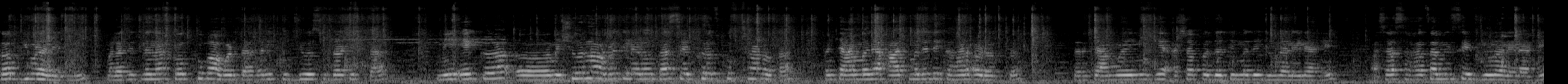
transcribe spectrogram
कप घेऊन आलेत मी. मला तिथले ना कप खूप आवडतात आणि खूप दिवस सुद्धा टिकतात. मी एक मिशोवरनं ऑर्डर केलेला होता. सेट खरंच खूप छान होता. पण त्यामध्ये आतमध्ये ते घाण अडकतं. तर त्यामुळे मी हे अशा पद्धतीमध्ये घेऊन आलेले आहे. असा सहाचा मी सेट घेऊन आलेला आहे.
